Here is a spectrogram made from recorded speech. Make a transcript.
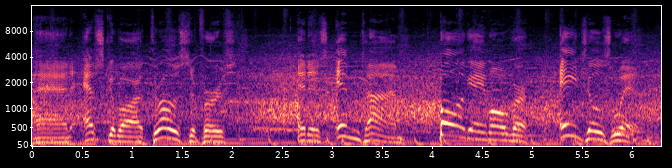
and Escobar throws to first. It is in time. Ball game over. Angels win.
